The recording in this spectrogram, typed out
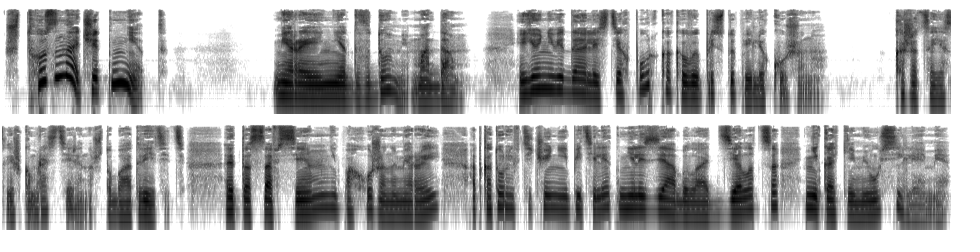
Что значит нет? Мирей нет в доме, мадам. Ее не видали с тех пор, как вы приступили к ужину. Кажется, я слишком растеряна, чтобы ответить. Это совсем не похоже на Мирей, от которой в течение пяти лет нельзя было отделаться никакими усилиями.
